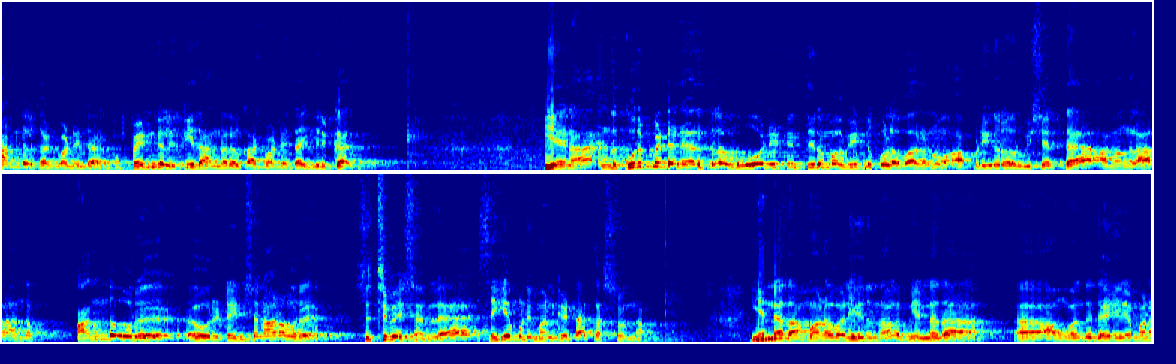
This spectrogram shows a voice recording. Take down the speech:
ஆண்களுக்கு அட்வான்டேஜாக இருக்கும். பெண்களுக்கு இது அந்த அளவுக்கு அட்வான்டேஜாக இருக்காது. ஏன்னா இந்த குறிப்பிட்ட நேரத்தில் ஓடிட்டு திரும்ப வீட்டுக்குள்ளே வரணும் அப்படிங்கிற ஒரு விஷயத்த அவங்களால அந்த அந்த ஒரு ஒரு டென்ஷனான ஒரு சுச்சுவேஷனில் செய்ய முடியுமான்னு கேட்டால் கஷ்டம்தான். என்னதான் மனவலி இருந்தாலும் என்னதான் அவங்க வந்து தைரியமான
